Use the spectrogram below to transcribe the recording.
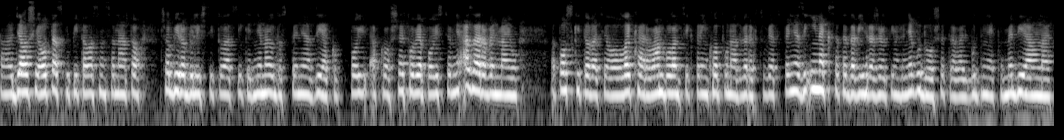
ďalšie otázky. Pýtala som sa na to, čo by robili v situácii, keď nemajú dosť peňazí ako, poj- ako šéfovia poisťovne a zároveň majú poskytovateľov, lekárov, ambulancie, ktorým klopú na dvere, chcú viac peniazy. Inak sa teda vyhražajú tým, že nebudú ošetrovať, budú nejaké mediálne,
